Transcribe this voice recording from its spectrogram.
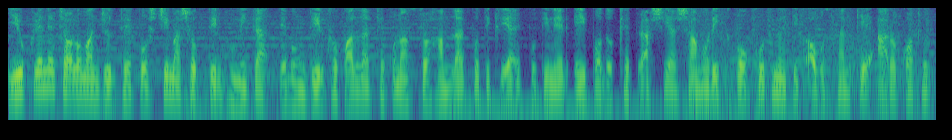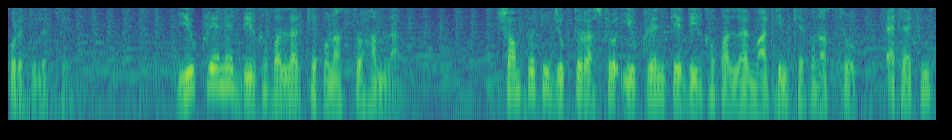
ইউক্রেনে চলমান যুদ্ধে পশ্চিমা শক্তির ভূমিকা এবং দীর্ঘ পাল্লার ক্ষেপণাস্ত্র হামলার প্রতিক্রিয়ায় পুতিনের এই পদক্ষেপ রাশিয়ার সামরিক ও কূটনৈতিক অবস্থানকে আরও কঠোর করে তুলেছে। ইউক্রেনের দীর্ঘপাল্লার ক্ষেপণাস্ত্র হামলা সম্প্রতি যুক্তরাষ্ট্র ইউক্রেনকে দীর্ঘপাল্লার মার্কিন ক্ষেপণাস্ত্র, অ্যাটাকিংস,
